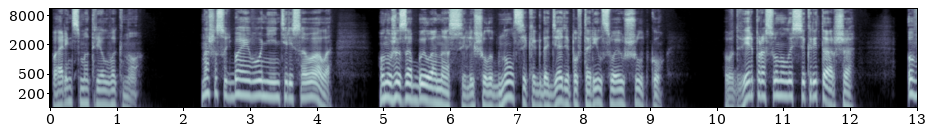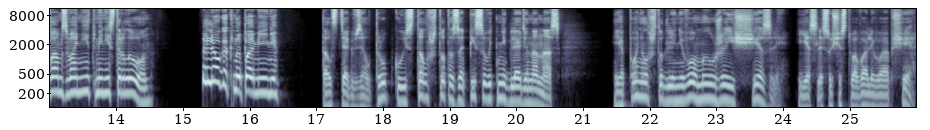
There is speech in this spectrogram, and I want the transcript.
Парень смотрел в окно. Наша судьба его не интересовала. Он уже забыл о нас и лишь улыбнулся, когда дядя повторил свою шутку. В дверь просунулась секретарша — «Вам звонит министр Леон». «Легок на помине». Толстяк взял трубку и стал что-то записывать, не глядя на нас. Я понял, что для него мы уже исчезли, если существовали вообще.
